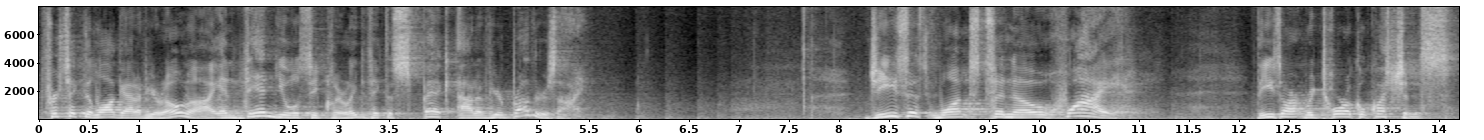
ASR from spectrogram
First, take the log out of your own eye, and then you will see clearly to take the speck out of your brother's eye. Jesus wants to know why. These aren't rhetorical questions.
